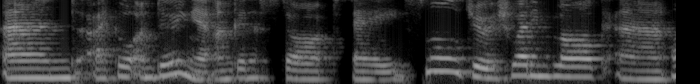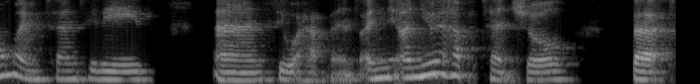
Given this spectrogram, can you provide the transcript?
And I thought, I'm doing it. I'm going to start a small Jewish wedding blog uh, on my maternity leave and see what happens. I, kn- I knew it had potential, but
